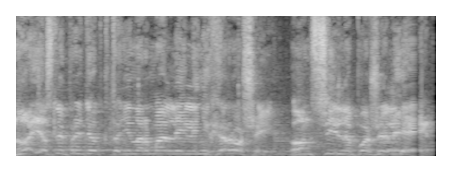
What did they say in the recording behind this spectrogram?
Ну а если придет кто ненормальный или нехороший, он сильно пожалеет.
